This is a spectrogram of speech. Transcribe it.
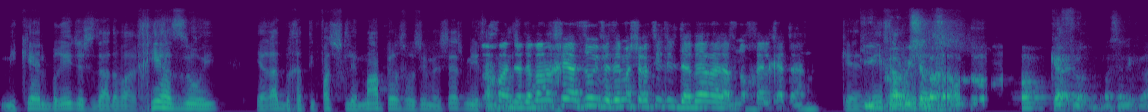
מיקל ברידג'ה, שזה הדבר הכי הזוי, ירד בחטיפה שלמה פר 36, מ-1.8. נכון, זה הדבר הכי הזוי, וזה מה שרציתי לדבר עליו, נוכל קטן. כן, כי כל מי 1.8 שבחר אותו, כיף לו, מה שנקרא.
